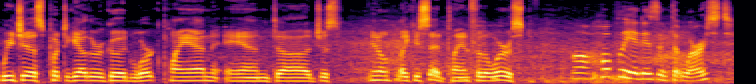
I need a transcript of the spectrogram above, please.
we just put together a good work plan and uh, just, you know, like you said, plan for the worst. Well, hopefully it isn't the worst.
